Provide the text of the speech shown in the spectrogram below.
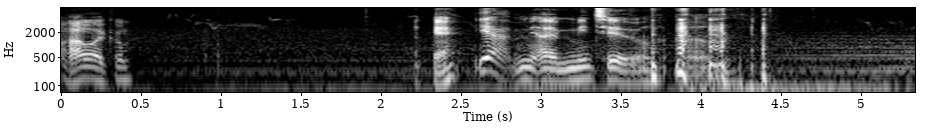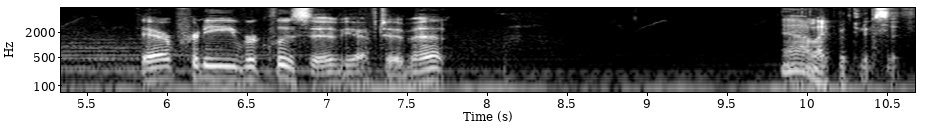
I like them. Okay. Yeah, me, uh, me too. Um, they are pretty reclusive, you have to admit. Yeah, I like reclusive.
